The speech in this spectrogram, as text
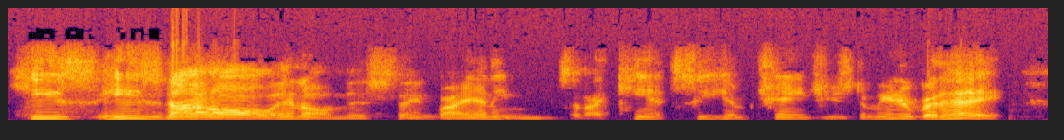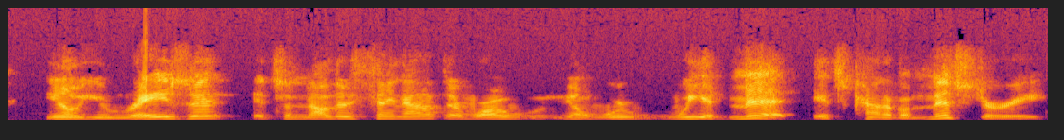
he's he's not all in on this thing by any means, and I can't see him change his demeanor. But hey, you know, you raise it. It's another thing out there. Well, you know, we're, we admit it's kind of a mystery,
